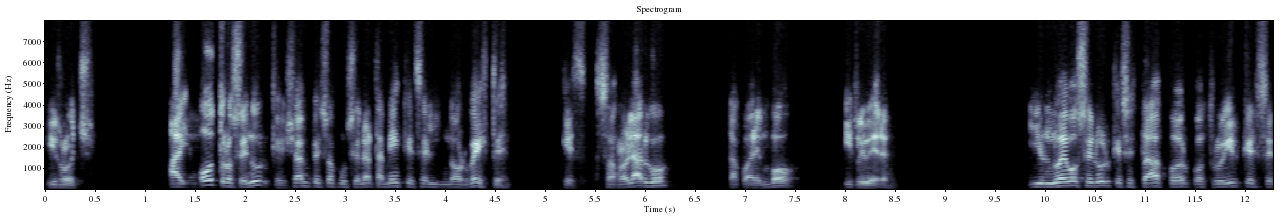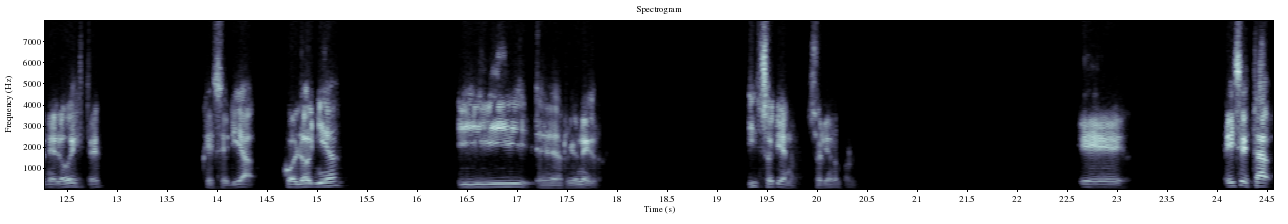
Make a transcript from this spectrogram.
y Roche. Hay otro CENUR que ya empezó a funcionar también, que es el nordeste, que es Cerro Largo, Tacuarembó y Rivera. Y un nuevo CENUR que se está por construir, que es en el oeste, que sería Colonia y eh, Río Negro. Y Soriano, Soriano, perdón. Eh, ese está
